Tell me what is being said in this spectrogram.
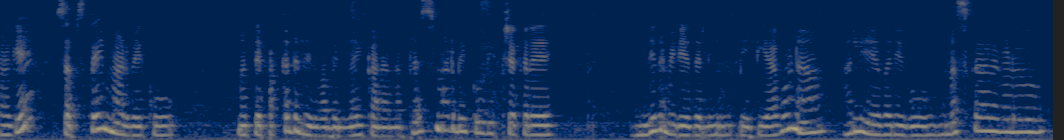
ಹಾಗೆ ಸಬ್ಸ್ಕ್ರೈಬ್ ಮಾಡಬೇಕು. ಮತ್ತು ಪಕ್ಕದಲ್ಲಿರುವ ಬೆಲ್ಲೈಕಾನನ್ನು ಪ್ರೆಸ್ ಮಾಡಬೇಕು ವೀಕ್ಷಕರೇ. ಮುಂದಿನ ವಿಡಿಯೋದಲ್ಲಿ ಭೇಟಿಯಾಗೋಣ. ಅಲ್ಲಿಯವರೆಗೂ ನಮಸ್ಕಾರಗಳು.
